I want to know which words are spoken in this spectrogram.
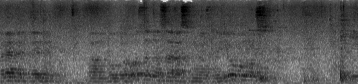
Порядок денний вам було роздано, зараз ми ознайомимось. І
